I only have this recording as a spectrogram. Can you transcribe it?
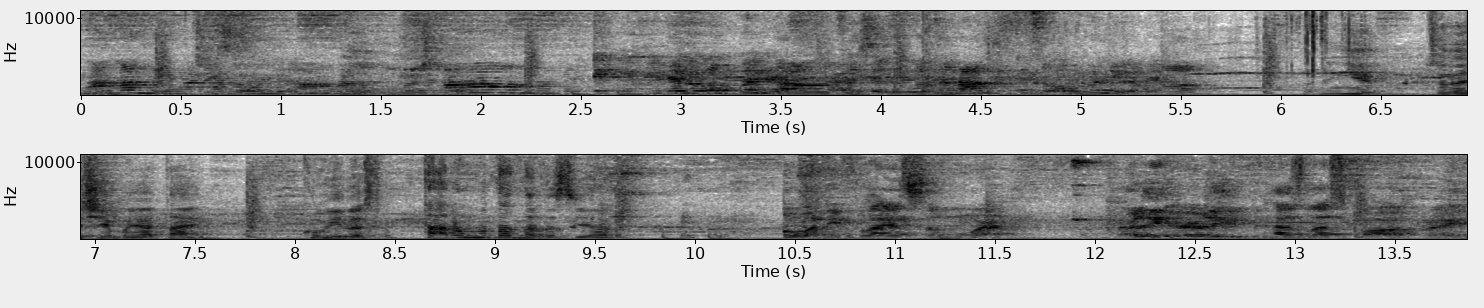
Nah, nah, memang ada. Ah, ah, nah. Then open down. This is what now. This is open here. Ah. 선생님, 저것이 뭐야, 딸? 코기렸어. 다른 못 단다렸어요. But when he flies somewhere, early, early it has less fog, right?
